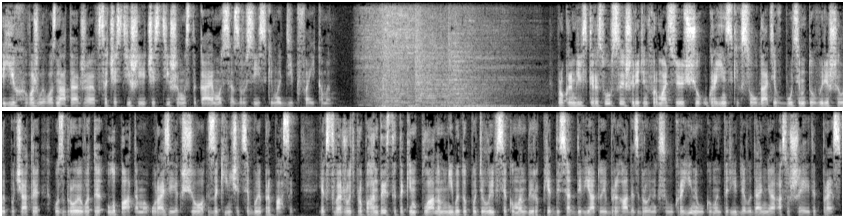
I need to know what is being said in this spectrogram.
Їх важливо знати, адже все частіше і частіше ми стикаємося з російськими діпфейками. Про кремлівські ресурси ширять інформацію, що українських солдатів буцімто вирішили почати озброювати лопатами у разі, якщо закінчаться боєприпаси. Як стверджують пропагандисти, таким планом нібито поділився командир 59-ї бригади збройних сил України у коментарі для видання Associated Press.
